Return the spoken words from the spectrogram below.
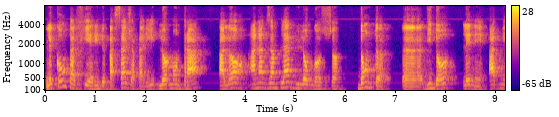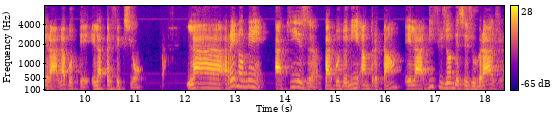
Le comte Alfieri, de passage à Paris, leur montra alors un exemplaire du Longos, dont euh, Dido, l'aîné, admira la beauté et la perfection. La renommée acquise par Bodoni entre-temps et la diffusion de ses ouvrages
